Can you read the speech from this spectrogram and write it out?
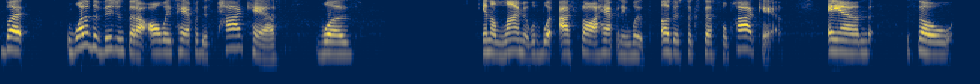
but one of the visions that I always had for this podcast was in alignment with what I saw happening with other successful podcasts. And so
